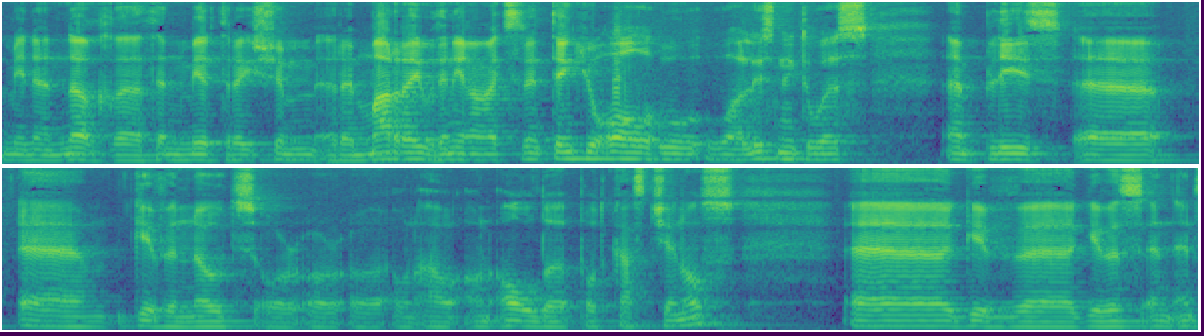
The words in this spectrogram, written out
من النغ ثنمير تريشم رماري وذني غاكسرين thank you all who, who are listening to us and please uh, um, give a note or, or, or on our on all the podcast channels. Uh, give uh, give us and, and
